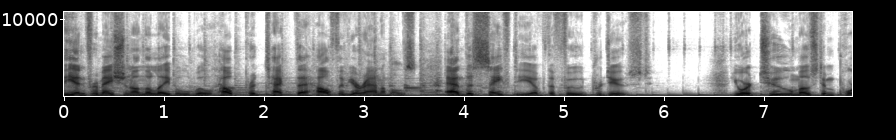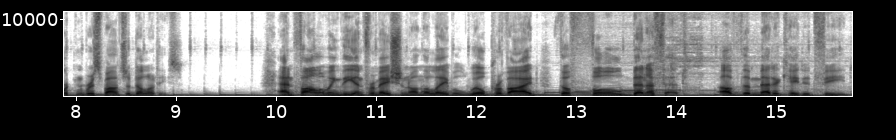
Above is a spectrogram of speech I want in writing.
The information on the label will help protect the health of your animals and the safety of the food produced. Your two most important responsibilities. And following the information on the label will provide the full benefit of the medicated feed.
